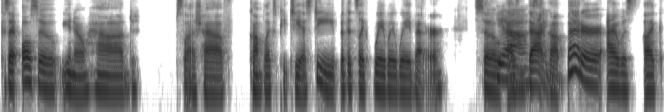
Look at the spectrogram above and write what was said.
because I also, you know, had slash have complex PTSD, but it's like way, way, way better. So Yeah, as that same. got better, I was like,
